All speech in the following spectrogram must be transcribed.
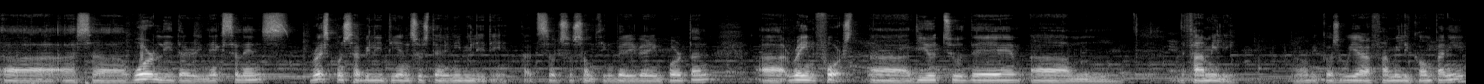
uh, as a world leader in excellence, responsibility and sustainability. That's also something very, very important, uh, reinforced uh, due to the, um, the family, you know, because we are a family company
